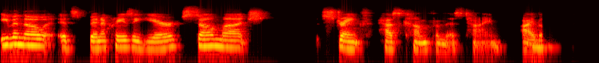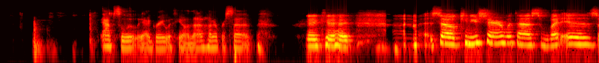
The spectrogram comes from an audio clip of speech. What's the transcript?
even though it's been a crazy year, so much strength has come from this time. I believe. Mm-hmm. Absolutely. I agree with you on that 100%. Good, good. Um, so, can you share with us what is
